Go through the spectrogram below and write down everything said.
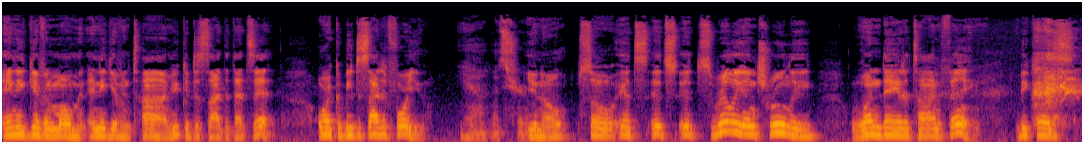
any given moment, any given time, you could decide that that's it, or it could be decided for you. yeah, that's true. You know, so it's it's it's really and truly one day at a time thing, because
